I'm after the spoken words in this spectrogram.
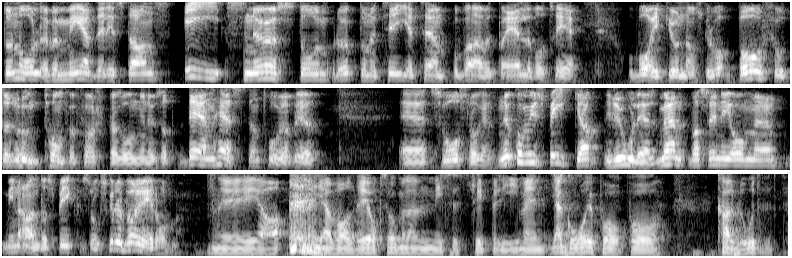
13-0 över medeldistans i snöstorm. Då uppnådde hon 10 tempo, varvet på 11 och 3. Och bara gick undan. Hon skulle vara barfota runt om för första gången nu. Så att den hästen tror jag blir eh, svårslagen. Nu kommer vi spika Roleld. men vad säger ni om eh, mina andra spikförslag? Ska du börja Edholm? dem? Ja, jag valde ju också mellan Mrs Triple E, men jag går ju på, på kallblodet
